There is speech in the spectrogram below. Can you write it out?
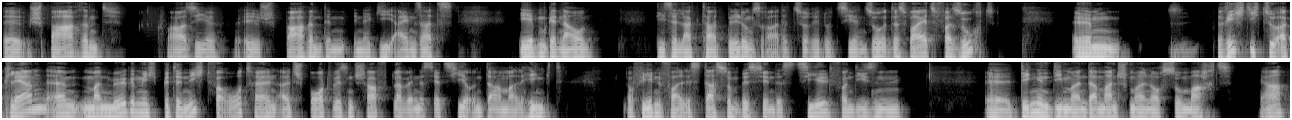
äh, sparend, quasi äh, sparendem Energieeinsatz, eben genau diese Laktatbildungsrate zu reduzieren. So, das war jetzt versucht. Ähm, richtig zu erklären. Ähm, man möge mich bitte nicht verurteilen als Sportwissenschaftler, wenn es jetzt hier und da mal hinkt. Auf jeden Fall ist das so ein bisschen das Ziel von diesen äh, Dingen, die man da manchmal noch so macht. Ja.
